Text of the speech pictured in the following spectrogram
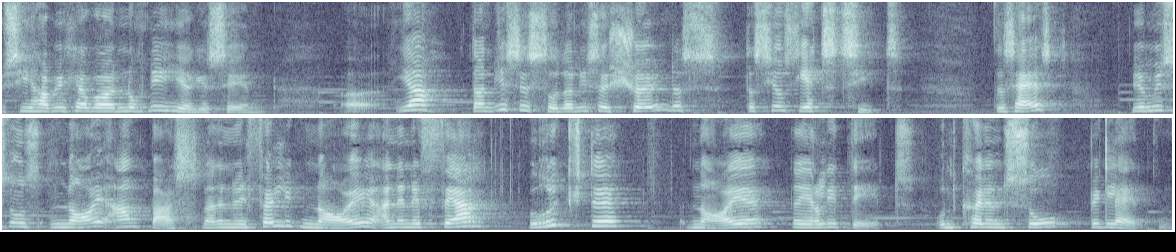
sie habe ich aber noch nie hier gesehen. Äh, ja, dann ist es so, dann ist es schön, dass, dass sie uns jetzt sieht. Das heißt, wir müssen uns neu anpassen, an eine völlig neue, an eine verrückte neue Realität und können so begleiten.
